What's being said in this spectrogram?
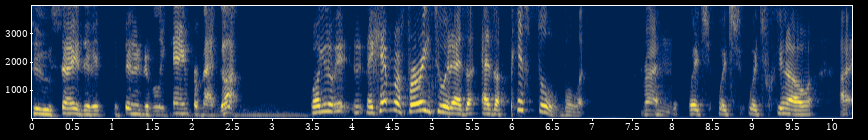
to say that it definitively came from that gun. Well, you know, it, they kept referring to it as a as a pistol bullet, right. which which which you know, I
